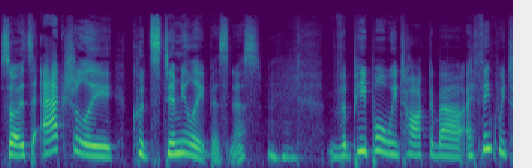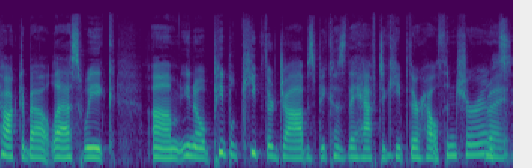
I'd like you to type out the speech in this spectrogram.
So it's actually could stimulate business. The people we talked about, I think we talked about last week, um, you know, people keep their jobs because they have to keep their health insurance Right.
